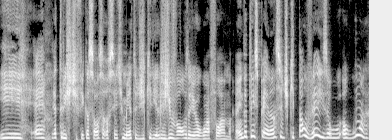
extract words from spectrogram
E é, é triste, fica só o sentimento de querer eles de volta de alguma forma. Ainda tem esperança de que talvez alguma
